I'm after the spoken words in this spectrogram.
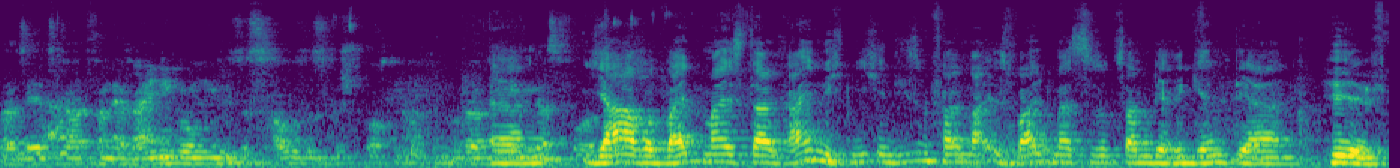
Weil Sie jetzt gerade von der Reinigung dieses Hauses gesprochen hatten. Oder Ähm, das vor? ja, aber Waldmeister reinigt nicht. In diesem Fall ist Waldmeister sozusagen der Regent, der hilft.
